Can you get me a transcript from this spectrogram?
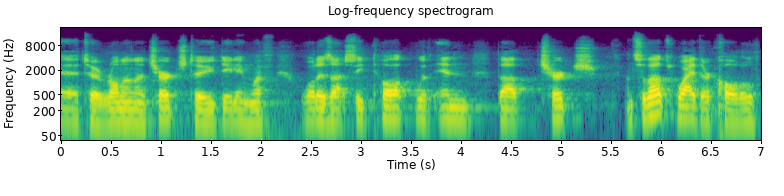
uh, to running a church to dealing with what is actually taught within that church. And so that's why they're called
